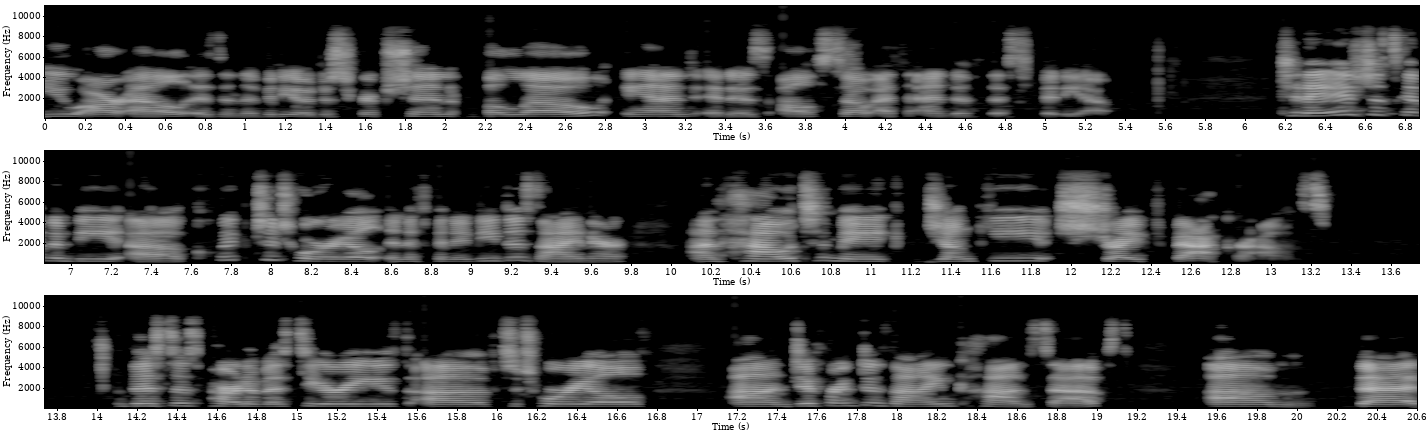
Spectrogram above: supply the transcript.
URL is in the video description below and it is also at the end of this video. Today is just going to be a quick tutorial in Affinity Designer on how to make junky striped backgrounds. This is part of a series of tutorials on different design concepts um, that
